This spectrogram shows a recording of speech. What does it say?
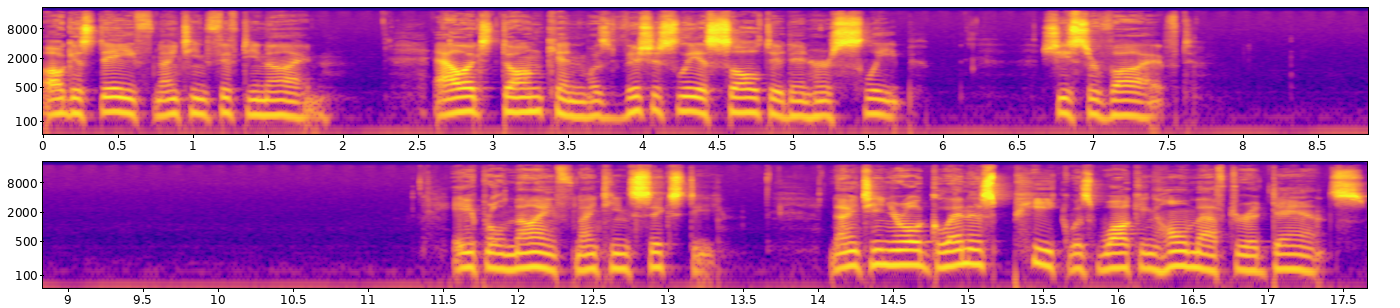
August 8, 1959. Alex Donkin was viciously assaulted in her sleep. She survived. April 9, 1960. 19 year old Glennis Peak was walking home after a dance.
